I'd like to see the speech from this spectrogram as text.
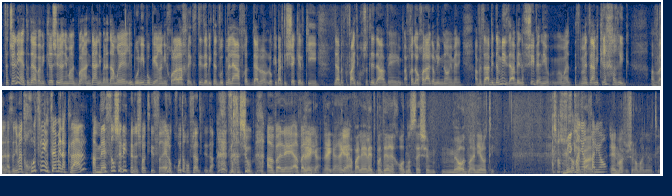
מצד שני, אתה יודע, במקרה שלי אני אומרת, בוא, אני יודע, אני בן אדם ריבוני בוגר, אני יכולה להחליט, עשיתי את זה בהתנדבות מלאה, אף אחד, יודע, לא, לא קיבלתי שקל, כי, אתה יודע, בתקופה הייתי בחופשת לידה, ואף אחד לא יכול היה גם למנוע ממני. אבל זה היה בדמי, זה היה בנפשי, ואני אומרת, אז באמת זה היה מקרה חריג. אבל, אז אני אומרת, חוץ מיוצא מן הכלל, המסר שלי לנשות ישראל, לוקחו את החופשת לידה, זה חשוב. אבל, אה, אבל... רגע, אה, רגע, רגע, כן. אבל העלית בדרך עוד נושא שמאוד מעניין אותי. יש משהו שלא מעניין אותך, ליאור? אין משהו שלא מעניין אותי,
